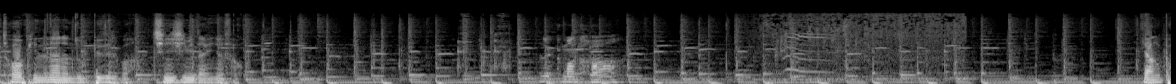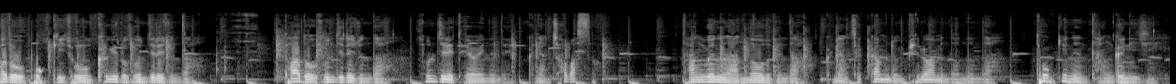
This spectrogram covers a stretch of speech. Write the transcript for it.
저 빛나는 눈빛을 봐. 진심이다, 이 녀석. 이제 그만 가 양파도 볶기 좋은 크기로 손질해준다. 파도 손질해준다. 손질이 되어 있는데 그냥 쳐봤어. 당근은 안 넣어도 된다. 그냥 색감 좀 필요하면 넣는다. 토끼는 당근이지.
